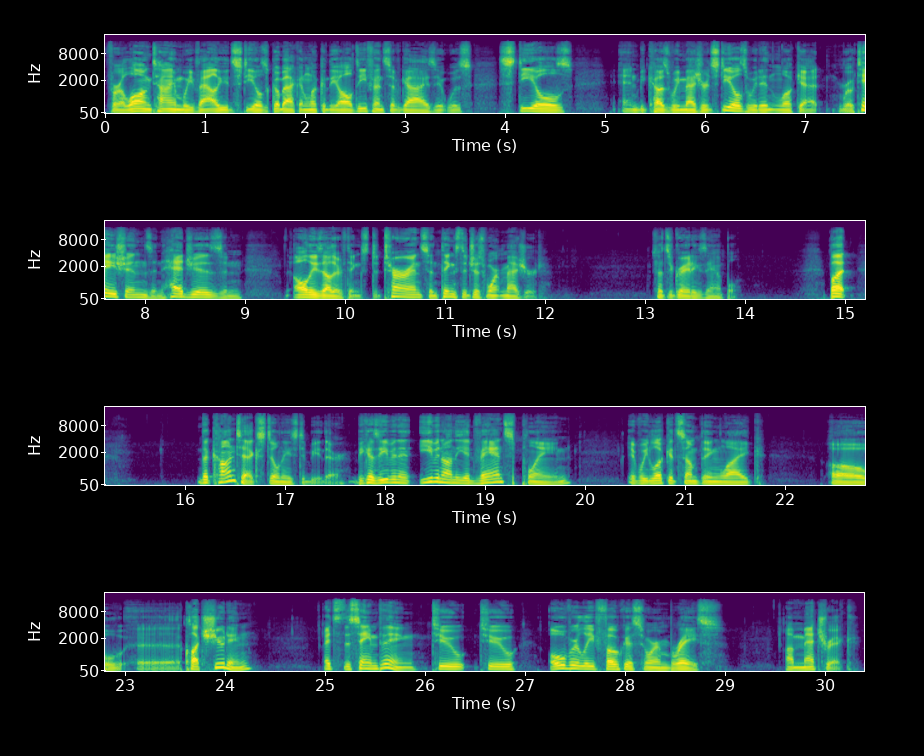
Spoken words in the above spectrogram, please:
for a long time we valued steals. Go back and look at the all defensive guys. It was steals, and because we measured steals, we didn't look at rotations and hedges and all these other things, deterrence and things that just weren't measured. So it's a great example. But the context still needs to be there because even even on the advanced plane, if we look at something like oh uh, clutch shooting, it's the same thing to to overly focus or embrace a metric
